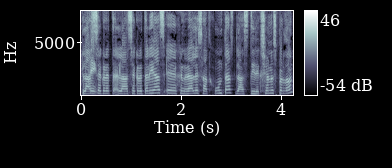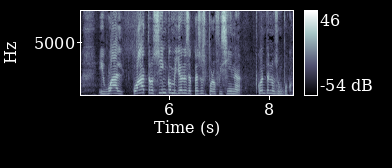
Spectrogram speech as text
las, Sí. secreta- las secretarías eh, generales adjuntas, las direcciones, perdón, igual, 4 o 5 millones de pesos por oficina. Cuéntenos un poco.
